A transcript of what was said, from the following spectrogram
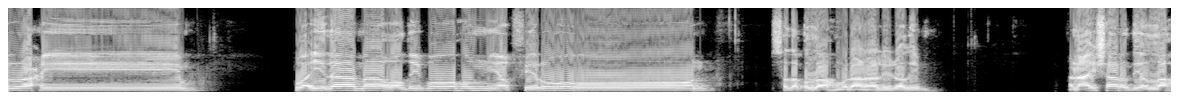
الرحيم. وإذا ما غضبوا هم يغفرون. صدق الله مولانا العلي العظيم. عن عائشة رضي الله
